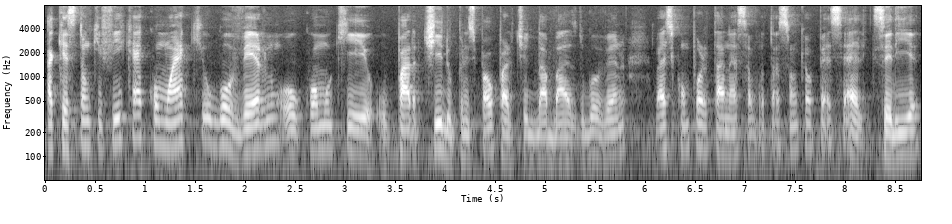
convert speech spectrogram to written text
a questão que fica é como é que o governo ou como que o partido, o principal partido da base do governo, vai se comportar nessa votação, que é o PSL, que seria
